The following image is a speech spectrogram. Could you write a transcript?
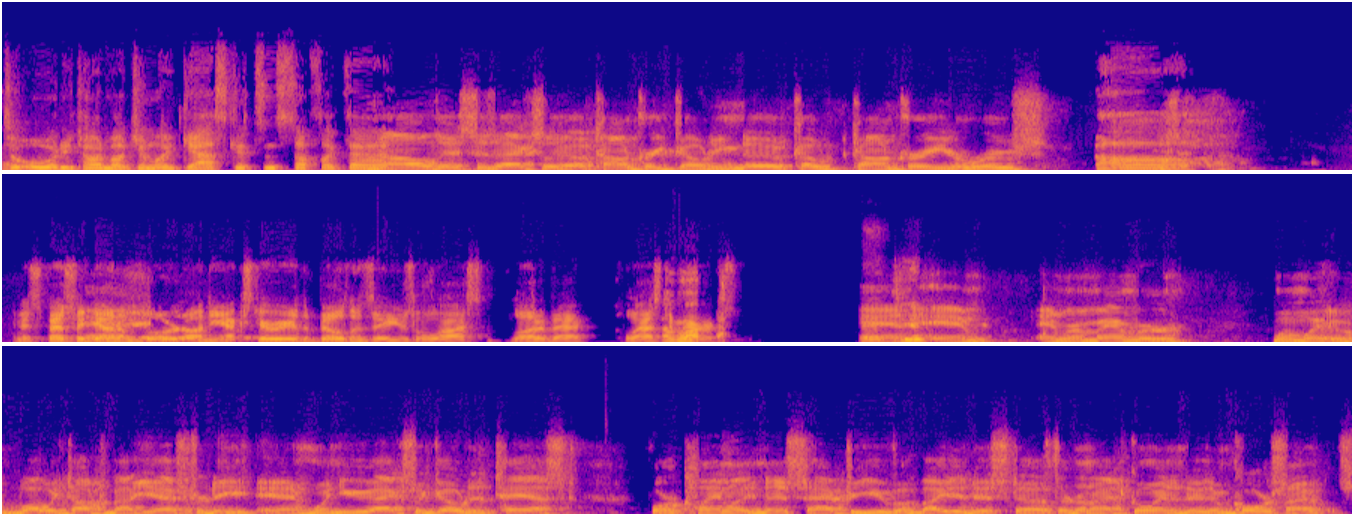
so what are you talking about, Jim? Like gaskets and stuff like that? No, this is actually a concrete coating to coat concrete or roofs. Ah, And especially down in Florida on the exterior of the buildings, they use a lot, lot of that elastomerics. And, and, and remember, when we, what we talked about yesterday, and when you actually go to test for cleanliness, after you've abated this stuff, they're gonna have to go in and do them core samples.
